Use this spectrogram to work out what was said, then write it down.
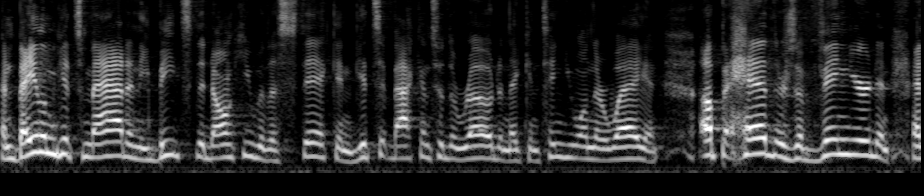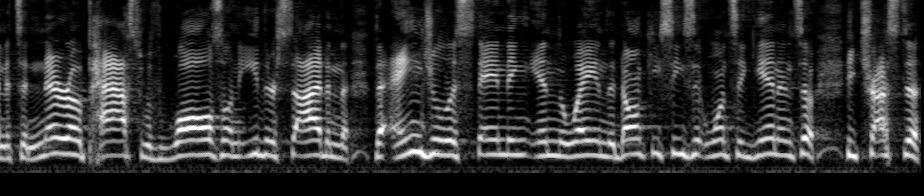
And Balaam gets mad and he beats the donkey with a stick and gets it back into the road and they continue on their way. And up ahead, there's a vineyard and, and it's a narrow pass with walls on either side. And the, the angel is standing in the way and the donkey sees it once again. And so he tries to,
